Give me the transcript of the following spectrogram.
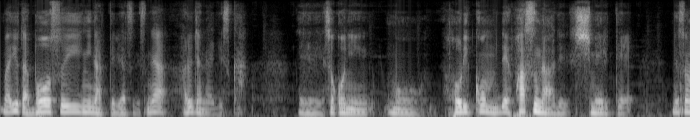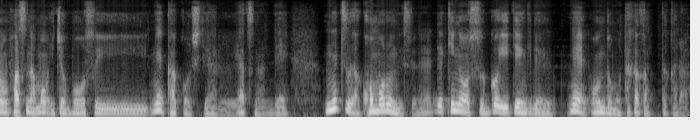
ー、まあ言うたら防水になってるやつですね。あるじゃないですか。えー、そこにもう掘り込んでファスナーで締めて、で、そのファスナーも一応防水ね、確保してあるやつなんで、熱がこもるんですよね。で、昨日すっごいいい天気でね、温度も高かったから、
